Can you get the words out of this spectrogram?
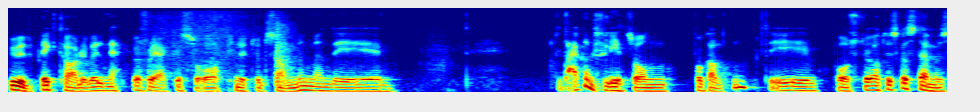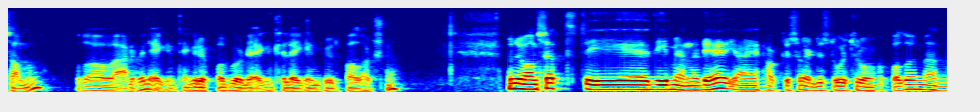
Budplikt har de vel neppe, for de er ikke så knyttet sammen. Men de, det er kanskje litt sånn på kanten. De påstår at de skal stemme sammen. Og da er det vel egentlig en gruppe og burde egentlig legge inn bud på alle aksjene. Men uansett, de, de, mener det. Jeg har ikke så veldig stor tro på det, men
